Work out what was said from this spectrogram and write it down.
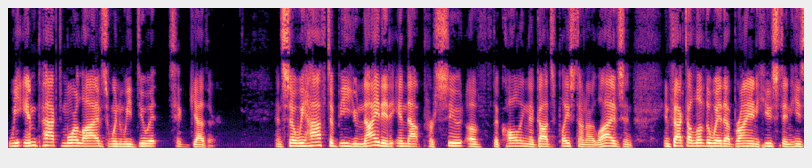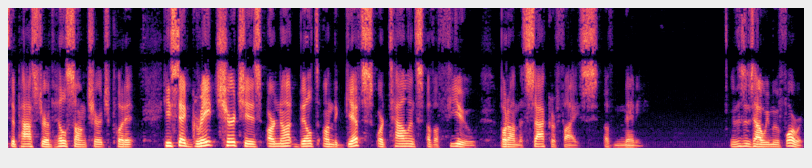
we impact more lives when we do it together. And so we have to be united in that pursuit of the calling that God's placed on our lives. And in fact, I love the way that Brian Houston, he's the pastor of Hillsong Church, put it. He said, great churches are not built on the gifts or talents of a few, but on the sacrifice of many. And this is how we move forward.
